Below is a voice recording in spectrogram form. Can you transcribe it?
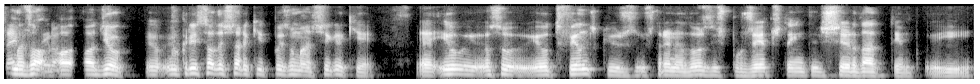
Percebes? Mas, ó, ó, ó, Diogo, eu, eu queria só deixar aqui depois uma chega que é. é, Eu, eu, sou, eu defendo que os, os treinadores e os projetos têm que lhes ser dado tempo. E,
